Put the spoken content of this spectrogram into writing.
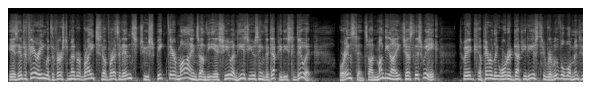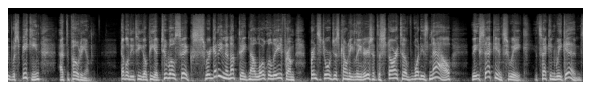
is interfering with the First Amendment rights of residents to speak their minds on the issue, and he's using the deputies to do it. For instance, on Monday night, just this week, Twigg apparently ordered deputies to remove a woman who was speaking at the podium. WTOP at 206. We're getting an update now locally from Prince George's County leaders at the start of what is now the second week, second weekend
